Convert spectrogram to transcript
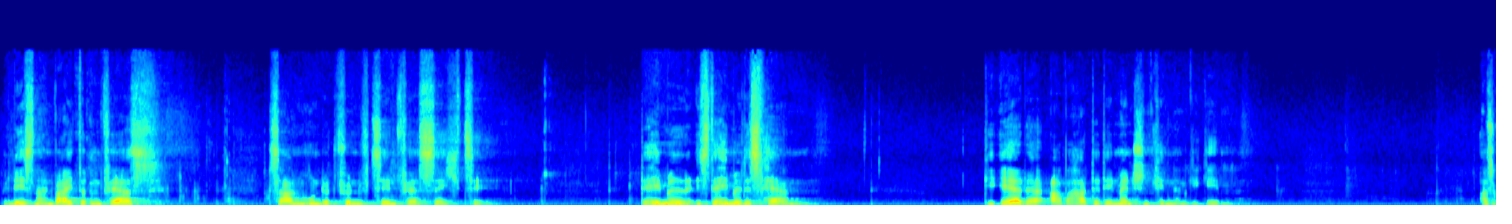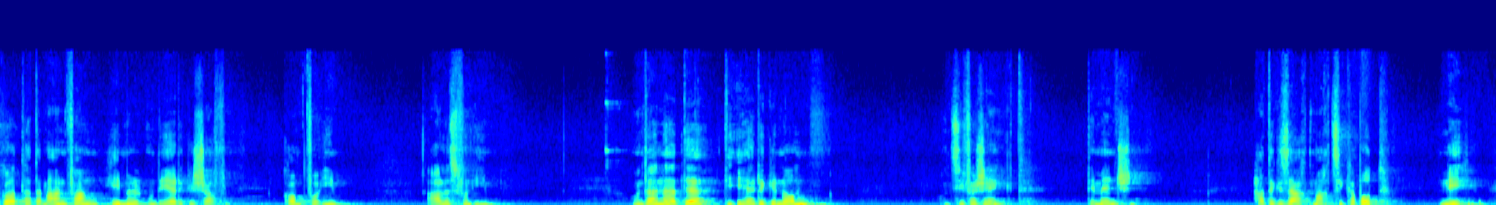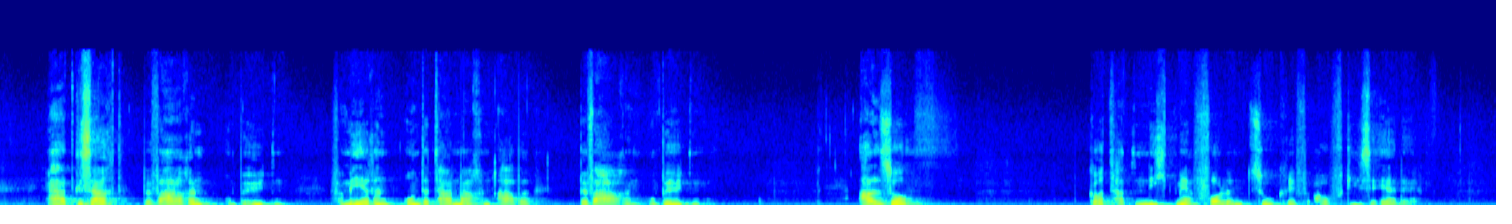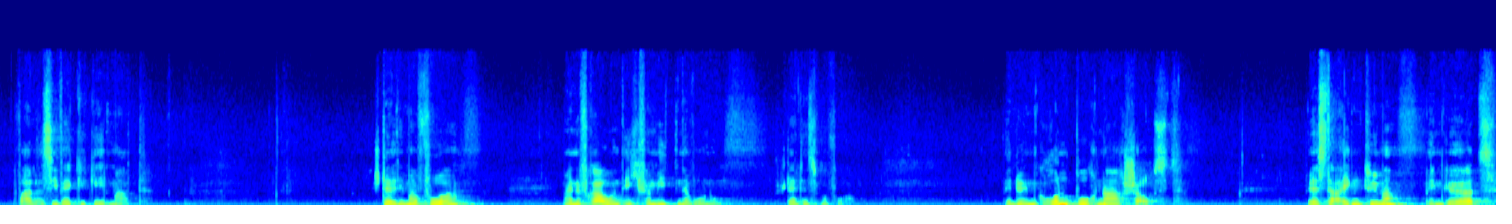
Wir lesen einen weiteren Vers, Psalm 115, Vers 16. Der Himmel ist der Himmel des Herrn. Die Erde aber hat er den Menschenkindern gegeben. Also Gott hat am Anfang Himmel und Erde geschaffen. Kommt vor ihm. Alles von ihm. Und dann hat er die Erde genommen und sie verschenkt, den Menschen. Hat er gesagt, macht sie kaputt? Nee. Er hat gesagt, bewahren und behüten. Vermehren, untertan machen, aber bewahren und behüten. Also, Gott hat nicht mehr vollen Zugriff auf diese Erde, weil er sie weggegeben hat. Stell dir mal vor, meine Frau und ich vermieten eine Wohnung. Stell dir das mal vor. Wenn du im Grundbuch nachschaust, wer ist der Eigentümer, wem gehört es,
